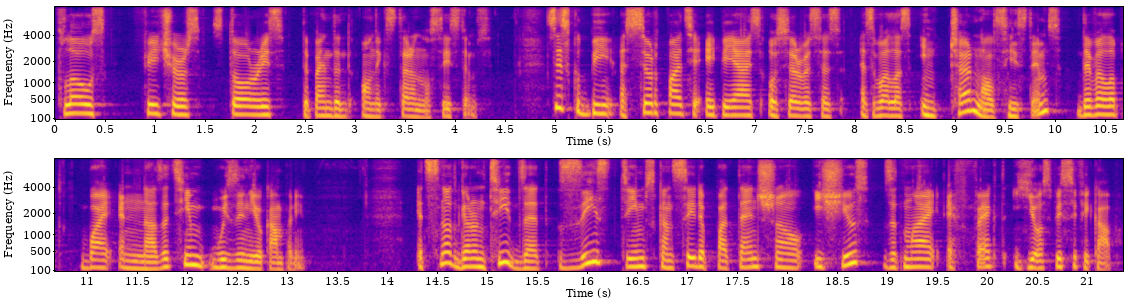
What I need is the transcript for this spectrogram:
flows, features, stories dependent on external systems. This could be a third-party APIs or services as well as internal systems developed by another team within your company it's not guaranteed that these teams consider potential issues that might affect your specific app,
